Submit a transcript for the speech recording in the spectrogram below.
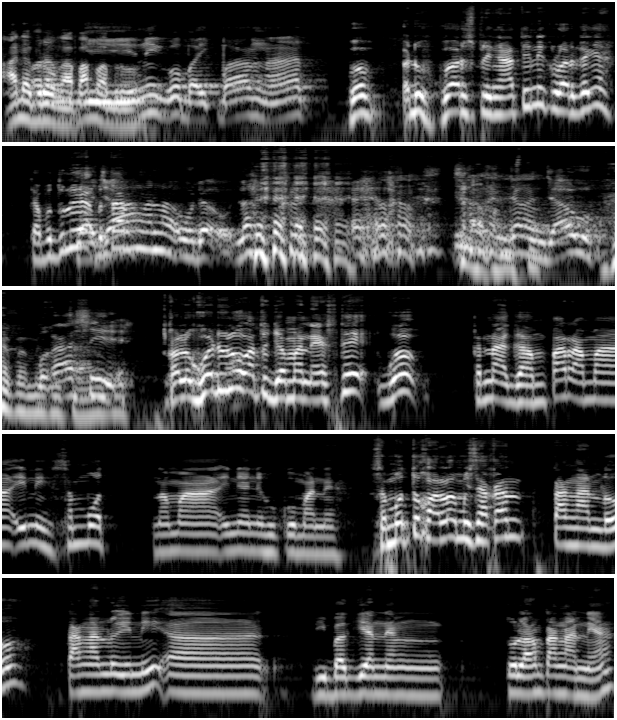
Ada bro, nggak apa-apa bro. Ini gue baik banget. Gue, aduh, gue harus peringatin nih keluarganya. Cabut dulu ya, Ya, bentar. jangan lah, udah, udah. eh, jangan, jangan jauh. Bekasi. Kalau gue dulu waktu zaman SD, gue kena gampar sama ini semut. Nama ini ini hukumannya. Semut tuh kalau misalkan tangan lo, tangan lo ini eh, di bagian yang tulang tangannya,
